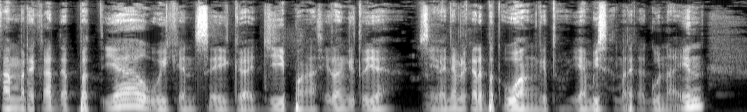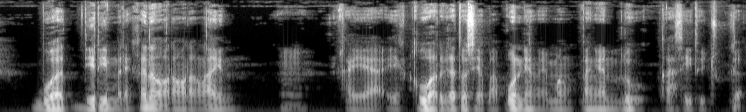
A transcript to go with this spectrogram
kan mereka dapat ya we can say gaji penghasilan gitu ya, sehingga mereka dapat uang gitu yang bisa mereka gunain buat diri mereka dan orang-orang lain, Hmm. kayak ya keluarga atau siapa pun yang emang pengen lu kasih itu juga.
